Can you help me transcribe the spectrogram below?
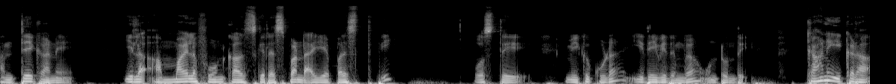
అంతేకాని ఇలా అమ్మాయిల ఫోన్ కాల్స్కి రెస్పాండ్ అయ్యే పరిస్థితి వస్తే మీకు కూడా ఇదే విధంగా ఉంటుంది. కానీ ఇక్కడ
